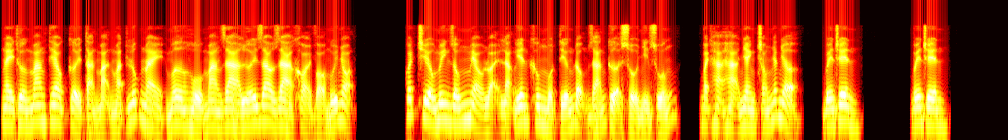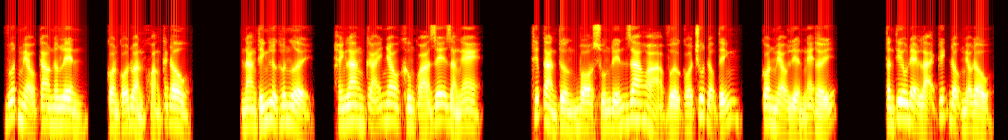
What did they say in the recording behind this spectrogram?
ngày thường mang theo cười tản mạn mặt lúc này mơ hồ mang ra lưới dao ra khỏi vỏ mũi nhọn. Quách triều minh giống mèo loại lặng yên không một tiếng động dán cửa sổ nhìn xuống, bạch hạ hạ nhanh chóng nhắc nhở, bên trên bên trên. Vớt mèo cao nâng lên, còn có đoàn khoảng cách đâu? Nàng tính lực hơn người, hành lang cãi nhau không quá dễ dàng nghe thiếp tàn tường bò xuống đến ra hỏa vừa có chút động tĩnh, con mèo liền nghe thấy. Tần tiêu đệ lại kích động mèo đầu,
